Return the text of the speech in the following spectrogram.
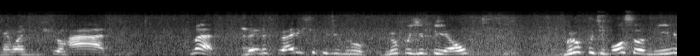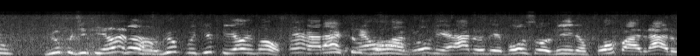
Negócio de churrasco. Mano, veio dos piores tipos de grupo. Grupo de peão. Grupo de bolsominion. Grupo de peão é Mano, bom. grupo de peão, irmão. É Caraca, é um bom. aglomerado de bolsominion por quadrado.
